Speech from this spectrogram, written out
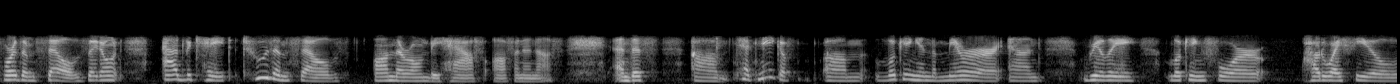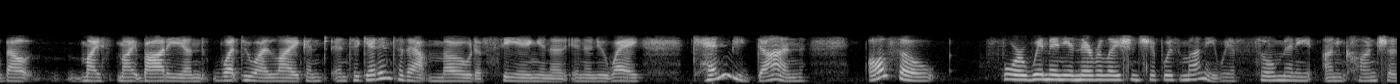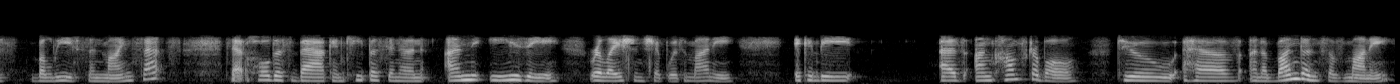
for themselves. They don't advocate to themselves on their own behalf often enough. And this um, technique of um, looking in the mirror and really looking for how do I feel about my my body and what do I like and and to get into that mode of seeing in a in a new way can be done also for women in their relationship with money. We have so many unconscious beliefs and mindsets that hold us back and keep us in an uneasy relationship with money. It can be as uncomfortable to have an abundance of money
